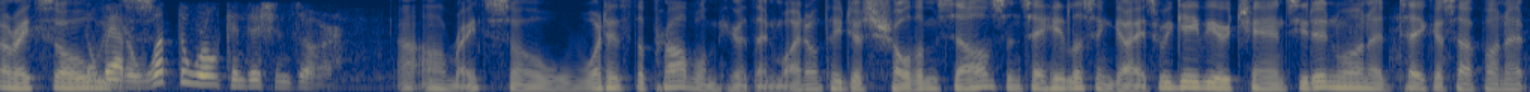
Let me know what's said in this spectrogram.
all right, so no matter what the world conditions are. Uh, all right, so what is the problem here then? Why don't they just show themselves and say, "Hey, listen, guys, we gave you a chance. You didn't want to take us up on it.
